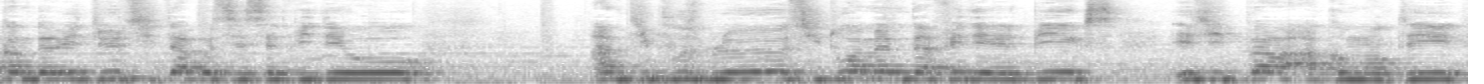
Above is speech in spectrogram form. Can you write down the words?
comme d'habitude, si tu as bossé cette vidéo, un petit pouce bleu. Si toi-même tu as fait des LPX, n'hésite pas à commenter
